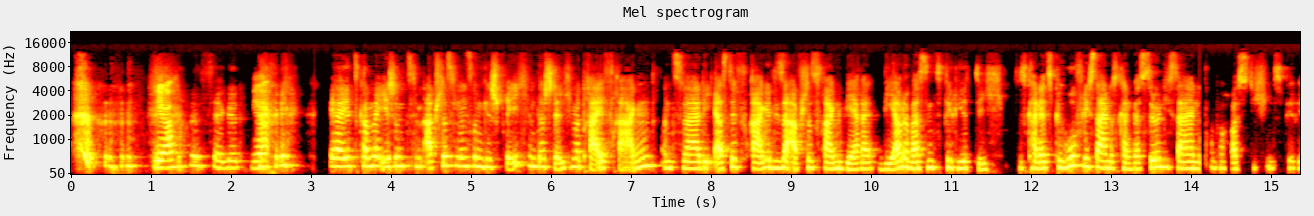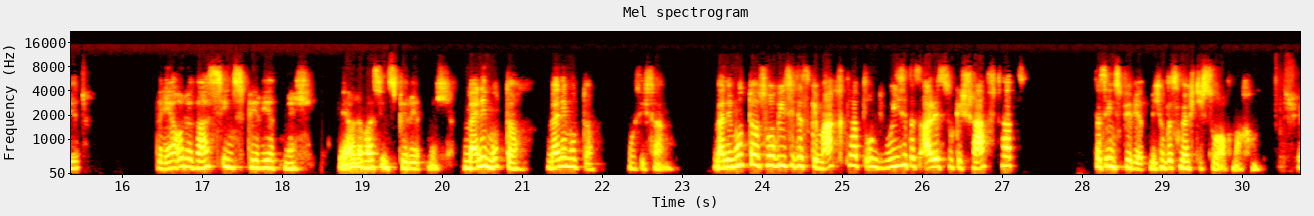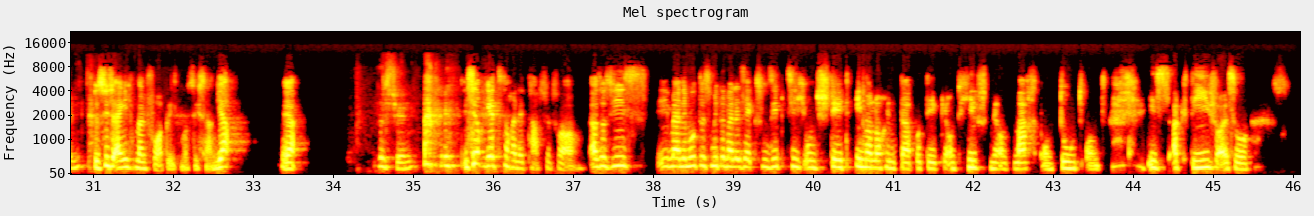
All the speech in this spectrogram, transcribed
Ja. Sehr gut. Ja. Ja, jetzt kommen wir eh schon zum Abschluss von unserem Gespräch und da stelle ich immer drei Fragen. Und zwar die erste Frage dieser Abschlussfragen wäre, wer oder was inspiriert dich? Das kann jetzt beruflich sein, das kann persönlich sein, einfach was dich inspiriert. Wer oder was inspiriert mich? Wer oder was inspiriert mich? Meine Mutter, meine Mutter, muss ich sagen. Meine Mutter, so wie sie das gemacht hat und wie sie das alles so geschafft hat, das inspiriert mich und das möchte ich so auch machen. Schön. Das ist eigentlich mein Vorbild, muss ich sagen. Ja, ja. Das ist schön. Ist ja auch jetzt noch eine taffe Frau. Also sie ist, meine Mutter ist mittlerweile 76 und steht immer noch in der Apotheke und hilft mir und macht und tut und ist aktiv. Also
